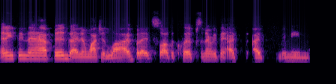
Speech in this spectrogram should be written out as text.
anything that happened. I didn't watch it live, but I saw the clips and everything. I I I mean,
